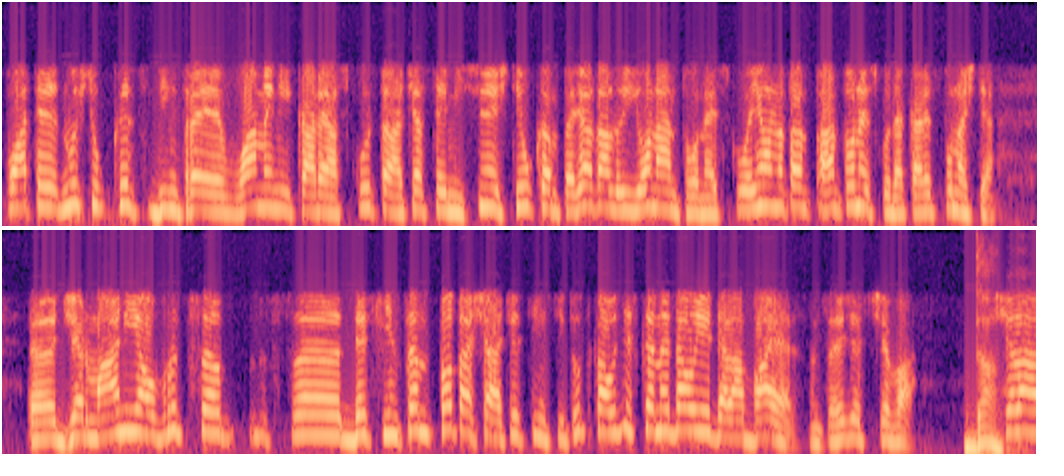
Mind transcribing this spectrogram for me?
poate, nu știu câți dintre oamenii care ascultă această emisiune știu că în perioada lui Ion Antonescu, Ion Antonescu, de care spun ăștia, uh, germanii au vrut să, să desfințăm tot așa acest institut, că au zis că ne dau ei de la Bayer, înțelegeți ceva. Da. Și la,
